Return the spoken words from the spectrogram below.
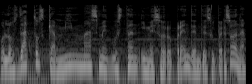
o los datos que a mí más me gustan y me sorprenden de su persona.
